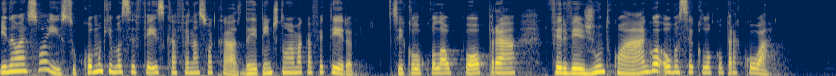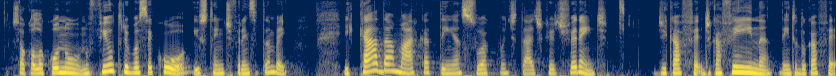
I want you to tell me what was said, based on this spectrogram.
E não é só isso. Como que você fez café na sua casa? De repente, não é uma cafeteira. Você colocou lá o pó para ferver junto com a água ou você colocou para coar? Só colocou no, no, filtro e você coou. Isso tem diferença também. E cada marca tem a sua quantidade que é diferente de café, de cafeína dentro do café.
